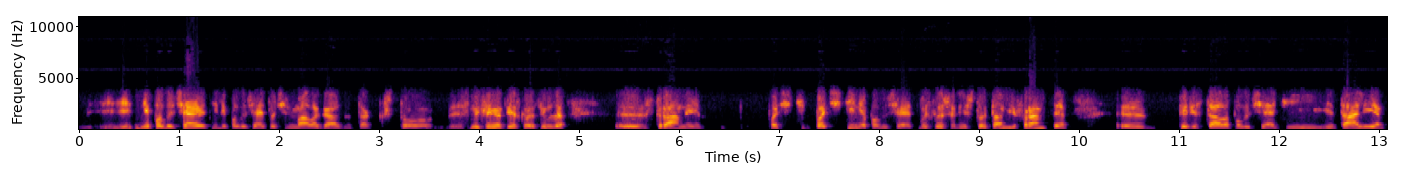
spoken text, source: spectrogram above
не получают или получают очень мало газа. Так что, в смысле Европейского Союза, э, страны почти, почти не получают. Мы слышали, что там и Франция э, перестала получать, и Италия.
